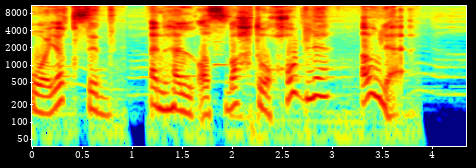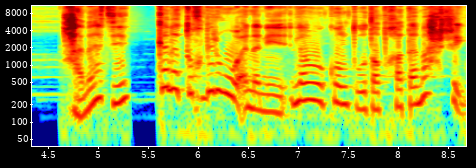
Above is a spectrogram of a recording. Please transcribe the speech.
ويقصد أن هل أصبحت حبلى أو لا. حماتي كانت تخبره أنني لو كنت طبخة محشي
